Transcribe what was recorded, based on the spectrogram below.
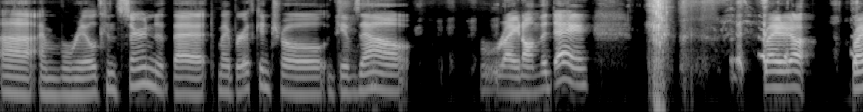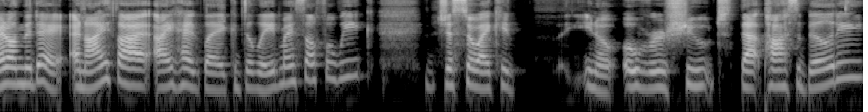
uh i'm real concerned that my birth control gives out right on the day right up right on the day and i thought i had like delayed myself a week just so i could you know overshoot that possibility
